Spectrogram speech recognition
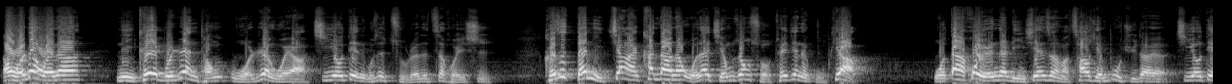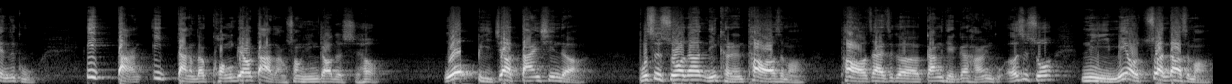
啊，我认为呢，你可以不认同，我认为啊，绩优电子股是主流的这回事，可是等你将来看到呢，我在节目中所推荐的股票。我带会员的领先什么超前布局的绩优电子股，一档一档的狂飙大涨创新高的时候，我比较担心的不是说呢你可能套牢什么套牢在这个钢铁跟航运股，而是说你没有赚到什么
